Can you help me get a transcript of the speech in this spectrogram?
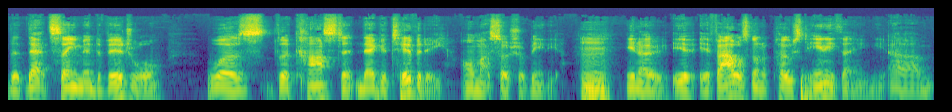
that that same individual was the constant negativity on my social media. You know, if, if I was going to post anything, um,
